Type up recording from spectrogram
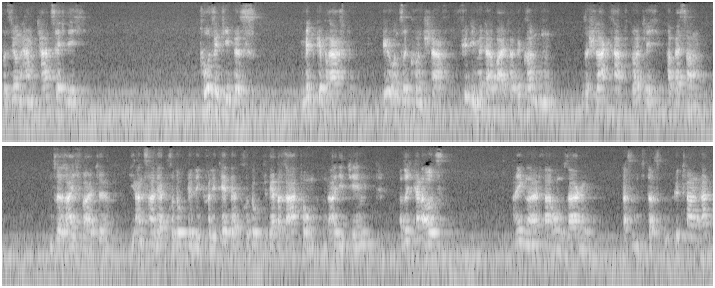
Fusionen haben tatsächlich Positives mitgebracht für unsere Kundschaft, für die Mitarbeiter. Wir konnten unsere Schlagkraft deutlich verbessern, unsere Reichweite, die Anzahl der Produkte, die Qualität der Produkte, der Beratung und all die Themen. Also ich kann aus eigener Erfahrung sagen, dass uns das gut getan hat.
